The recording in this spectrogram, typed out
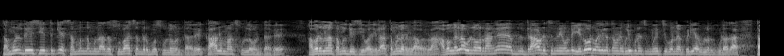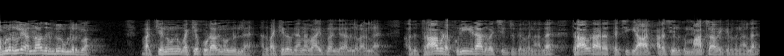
தமிழ் தேசியத்துக்கே சம்பந்தம் இல்லாத சுபாஷ் சந்திர போஸ் உள்ள வந்துட்டாரு கார்ல் மார்க்ஸ் உள்ள வந்துட்டாரு. அவர்கள்லாம் தமிழ் தேசியவாதிகளா தமிழர்களா அவர்களாம் அவங்க எல்லாம் உள்ள வர்றாங்க. திராவிட சிந்தனை ஏதோ ஒரு வகையில தன்னுடைய விழிப்புணர்ச்சி முயற்சி பண்ண பெரியார் உள்ள இருக்க கூடாதா? தமிழர்களே அல்லாத ரெண்டு பேரும் உள்ள இருக்கலாம். வைக்கணும்னு வைக்க கூடாதுன்னு ஒண்ணும் இல்ல. அது வைக்கிறதுக்கான வாய்ப்பு அங்க அதுல வரல. அது திராவிட குறியீடா அதை வச்சுட்டு இருக்கிறதுனால திராவிட அர கட்சிக்கு அரசியலுக்கு மாற்றா வைக்கிறதுனால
